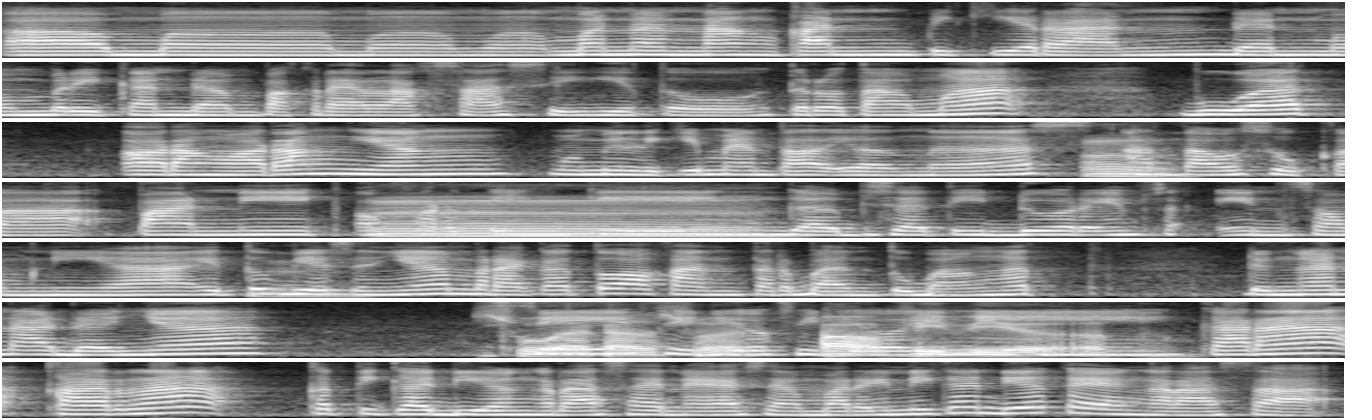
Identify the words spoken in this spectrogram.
uh, me- me- me- menenangkan pikiran dan memberikan dampak relaksasi gitu terutama buat orang-orang yang memiliki mental illness Hmm. atau suka panik, overthinking, nggak bisa tidur, ins- insomnia itu Hmm. biasanya mereka tuh akan terbantu banget dengan adanya Suara- si video-video oh, video, ini. Karena karena ketika dia ngerasain ASMR ini kan dia kayak ngerasa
